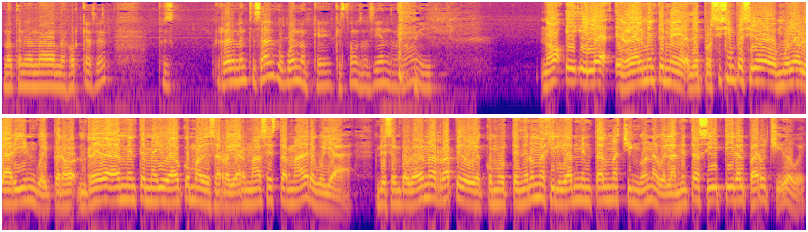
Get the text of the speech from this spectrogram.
no tener nada mejor que hacer, pues realmente es algo bueno que, que estamos haciendo, ¿no? Y no, y, realmente me, de por sí siempre he sido muy hablarín, güey, pero realmente me ha ayudado como a desarrollar más esta madre, güey, a desenvolverme más rápido y como tener una agilidad mental más chingona, güey. La neta sí tira el paro chido, güey.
